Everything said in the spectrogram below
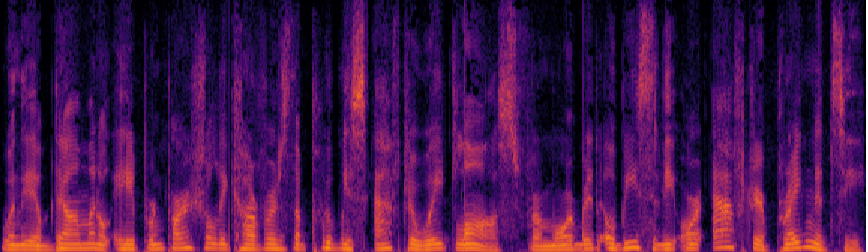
when the abdominal apron partially covers the pubis after weight loss for morbid obesity or after pregnancy,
